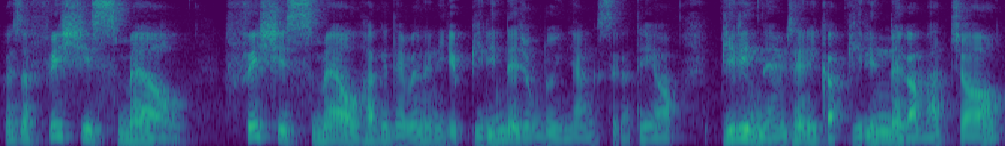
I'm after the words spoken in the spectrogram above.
그래서 fishy smell fishy smell 하게 되면은 이게 비린내 정도의 뉘앙스가 돼요. 비린 냄새니까 비린내가 맞죠.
